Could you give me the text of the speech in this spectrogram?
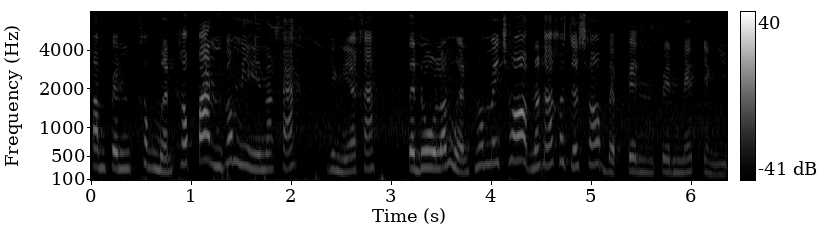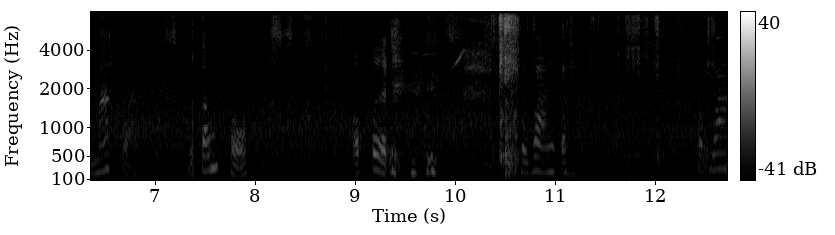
ทำเป็นเหมือนข้าวปั้นก็มีนะคะ อย่างเงี้ยค่ะ แต่ดูแล้วเหมือนเขาไม่ชอบนะคะเขาจะชอบแบบเป็นเป็นเม็ดอย่างนี้มากกว่าเดี๋ยวต้องขอขอเปิดขอวางก่อนขอวาง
